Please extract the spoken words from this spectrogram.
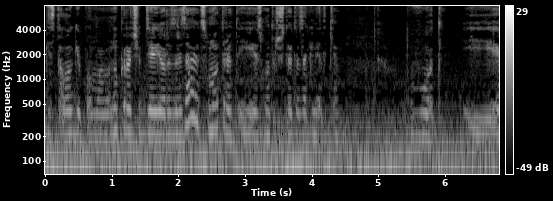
гистологию, по-моему. Ну, короче, где ее разрезают, смотрят и смотрят, что это за клетки. Вот. И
